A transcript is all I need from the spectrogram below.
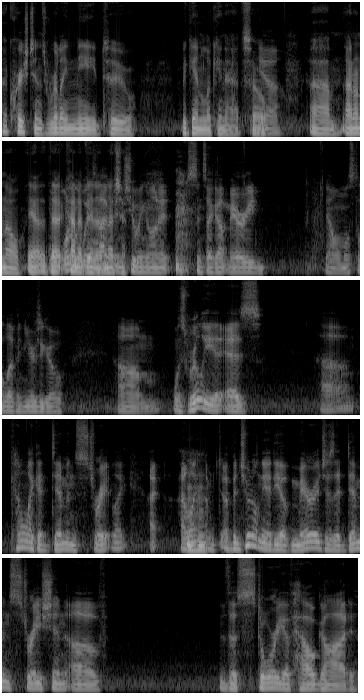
uh, Christians really need to begin looking at. So yeah. um, I don't know. Yeah, that well, kind of, of in a I've nutshell. been chewing on it since I got married, now almost 11 years ago, um, was really as um, kind of like a demonstrate. Like I, I like. Mm-hmm. i have been chewing on the idea of marriage as a demonstration of the story of how God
